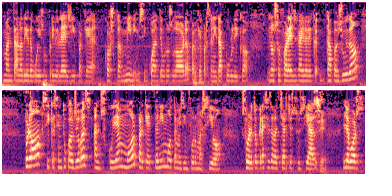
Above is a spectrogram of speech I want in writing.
mental a dia d'avui és un privilegi perquè costa mínim 50 euros l'hora perquè Mhm. per sanitat pública no s'ofereix gairebé ca- cap ajuda però sí que sento que els joves ens cuidem molt perquè tenim molta més informació sobretot gràcies a les xarxes socials Sí. Llavors,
